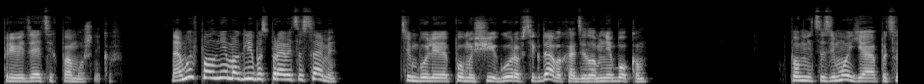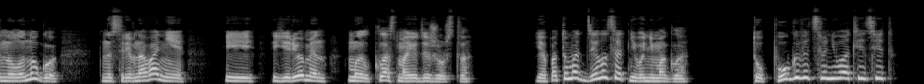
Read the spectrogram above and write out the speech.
приведя этих помощников. А мы вполне могли бы справиться сами. Тем более помощь Егора всегда выходила мне боком. Помнится, зимой я потянула ногу на соревновании, и Еремин мыл класс мое дежурство. Я потом отделаться от него не могла. То пуговица у него отлетит,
